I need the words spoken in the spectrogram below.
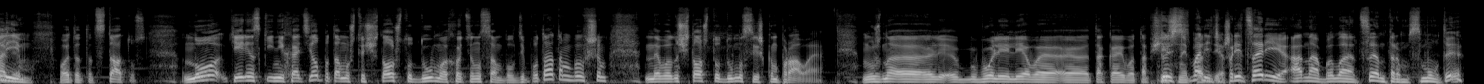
оставим вот этот статус. Но Керенский не хотел, потому что считал, что Дума, хоть он сам был депутатом бывшим, э, он считал, что Дума слишком правая. Нужна э, ле- более левая э, такая вот То есть, общественная смотрите, поддержка. при царе она была центром смуты,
